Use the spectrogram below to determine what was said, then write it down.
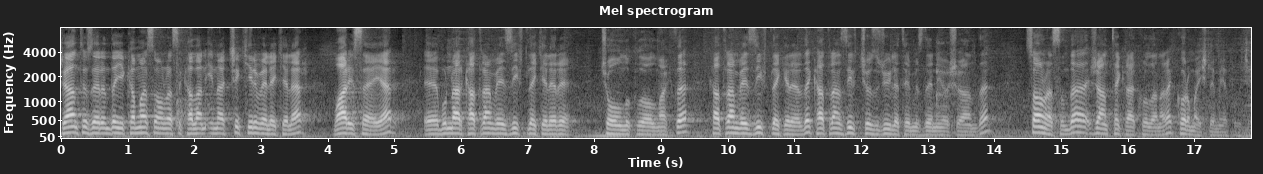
Jant üzerinde yıkama sonrası kalan inatçı kir ve lekeler var ise eğer, e, bunlar katran ve zift lekeleri çoğunluklu olmakta. Katran ve zift lekeleri de katran zift çözücüyle temizleniyor şu anda. Sonrasında jant tekrar kullanarak koruma işlemi yapılacak.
